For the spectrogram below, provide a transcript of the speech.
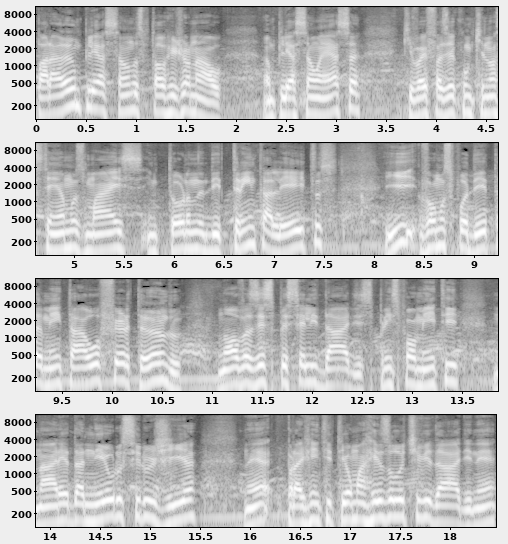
para a ampliação do hospital regional. Ampliação essa que vai fazer com que nós tenhamos mais em torno de 30 leitos e vamos poder também estar tá ofertando novas especialidades, principalmente na área da neurocirurgia, né, para a gente ter uma resolutividade, né,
